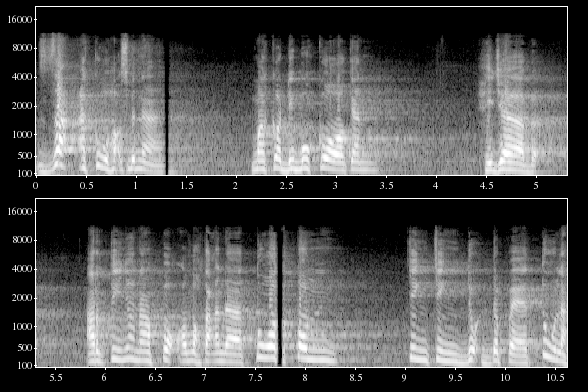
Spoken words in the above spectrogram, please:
Zat aku hak sebenar. Maka dibukakan hijab. Artinya nampak Allah Taala tuaton cing-cing duk depan itulah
